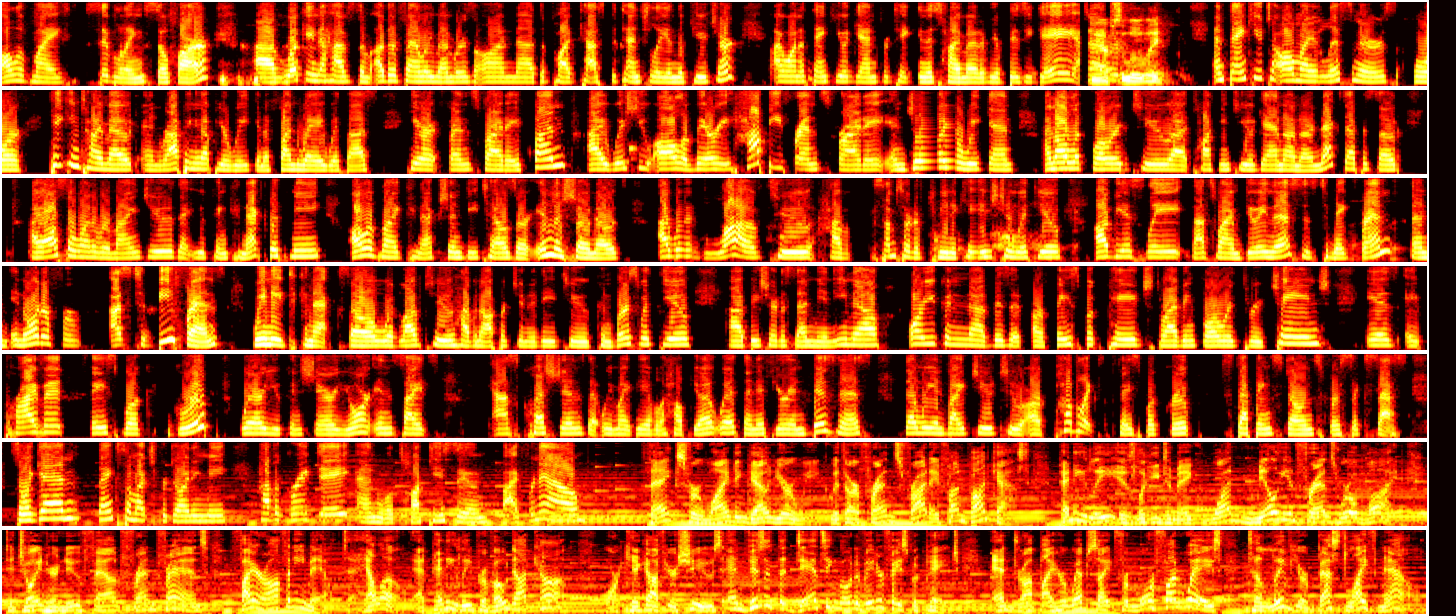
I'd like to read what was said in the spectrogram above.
all of my siblings so far. Uh, looking to have some other family members on uh, the podcast potentially in the future. I want to thank you again for taking the time out of your busy day. Absolutely. And thank you to all my listeners for taking time out and wrapping up your week in a fun way with us here at Friends Friday Fun. I wish you all a very happy Friends Friday. Enjoy your weekend, and I'll look forward to uh, talking to you again on our next episode. I also want to remind you that you can connect with me. All of my connection details are in the show notes. I would love to have some sort of communication with you. Obviously, that's why I'm doing this is to make friends. And in order for us to be friends, we need to connect. So would love to have an opportunity to converse with you. Uh, be sure to send me an email or you can uh, visit our Facebook page. Thriving Forward Through Change is a private Facebook group where you can share your insights, ask questions that we might be able to help you out with. And if you're in business, then we invite you to our public Facebook group stepping stones for success. So, again, thanks so much for joining me. Have a great day, and we'll talk to you soon. Bye for now. Thanks for winding down your week with our Friends Friday Fun podcast. Penny Lee is looking to make 1 million friends worldwide. To join her newfound friend fans, fire off an email to hello at pennyleeprevost.com or kick off your shoes and visit the Dancing Motivator Facebook page and drop by her website for more fun ways to live your best life now.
